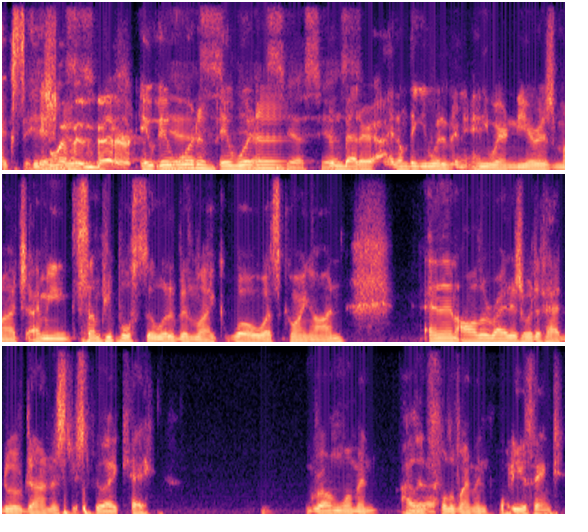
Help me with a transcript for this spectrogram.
it would have been better. It, it yes, would have. It would have yes, yes, been better. I don't think it would have been anywhere near as much. I mean, some people still would have been like, "Whoa, what's going on?" And then all the writers would have had to have done is just be like, "Hey, grown woman, island yeah. full of women. What do you think?"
